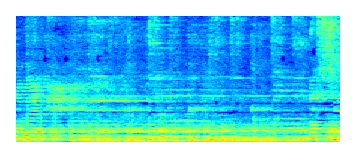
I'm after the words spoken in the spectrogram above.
hablando de mí. No saben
